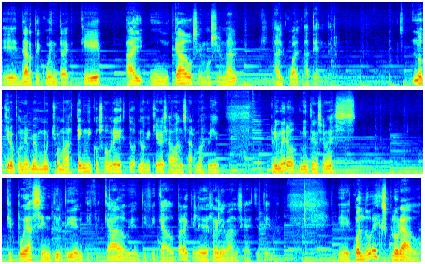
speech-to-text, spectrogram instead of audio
eh, darte cuenta que hay un caos emocional al cual atender. No quiero ponerme mucho más técnico sobre esto, lo que quiero es avanzar más bien. Primero, mi intención es que puedas sentirte identificado o identificado para que le des relevancia a este tema. Eh, cuando he explorado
